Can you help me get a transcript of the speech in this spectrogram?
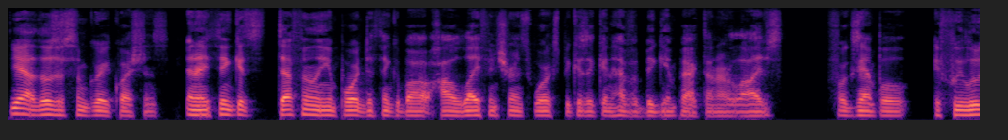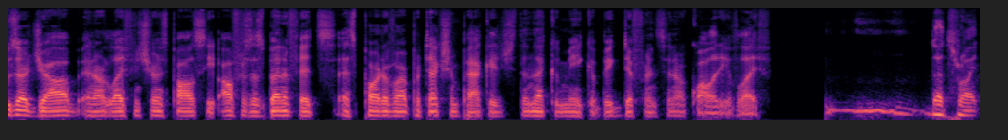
Yeah, those are some great questions. And I think it's definitely important to think about how life insurance works because it can have a big impact on our lives. For example, if we lose our job and our life insurance policy offers us benefits as part of our protection package, then that could make a big difference in our quality of life. That's right.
